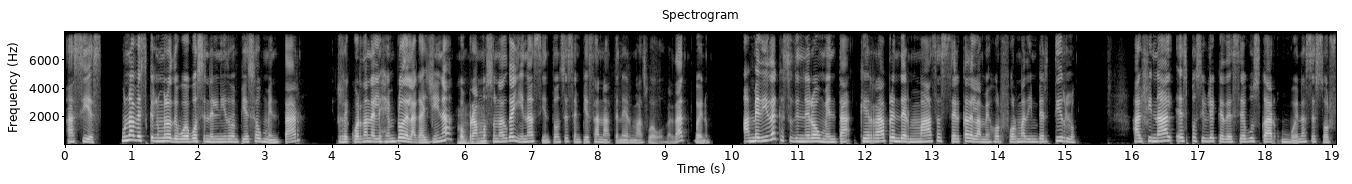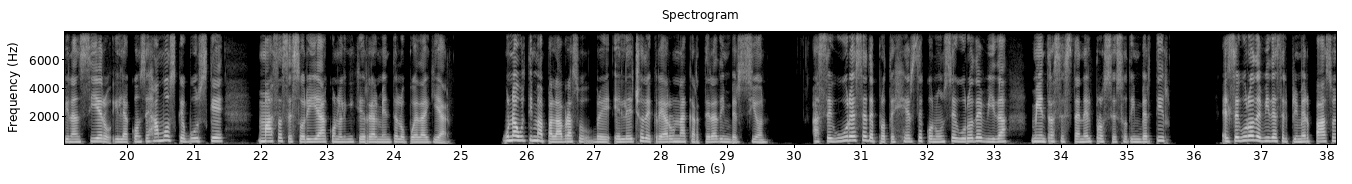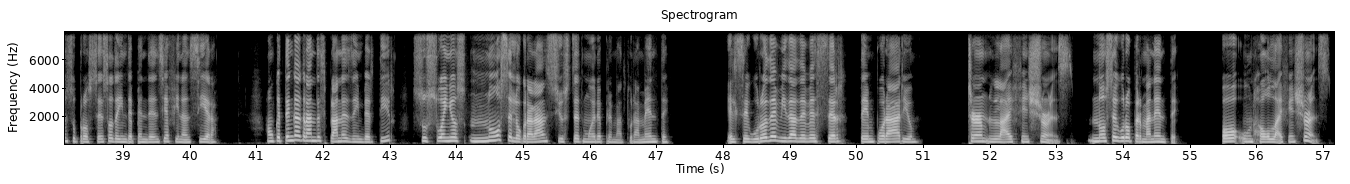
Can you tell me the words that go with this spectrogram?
Así es. Una vez que el número de huevos en el nido empieza a aumentar, ¿recuerdan el ejemplo de la gallina? Compramos unas gallinas y entonces empiezan a tener más huevos, ¿verdad? Bueno, a medida que su dinero aumenta, querrá aprender más acerca de la mejor forma de invertirlo. Al final es posible que desee buscar un buen asesor financiero y le aconsejamos que busque más asesoría con alguien que realmente lo pueda guiar. Una última palabra sobre el hecho de crear una cartera de inversión. Asegúrese de protegerse con un seguro de vida mientras está en el proceso de invertir. El seguro de vida es el primer paso en su proceso de independencia financiera. Aunque tenga grandes planes de invertir, sus sueños no se lograrán si usted muere prematuramente. El seguro de vida debe ser temporario, Term Life Insurance, no seguro permanente o un Whole Life Insurance.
